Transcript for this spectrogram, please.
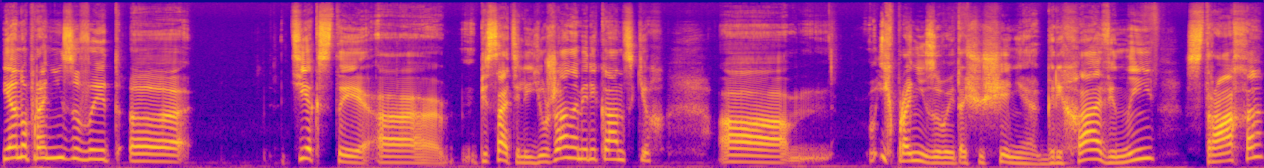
и оно пронизывает э, тексты э, писателей южан американских, э, их пронизывает ощущение греха, вины, страха,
